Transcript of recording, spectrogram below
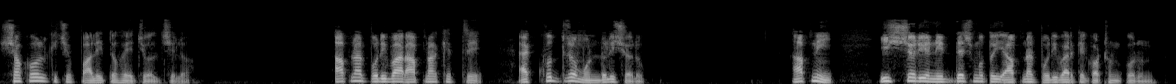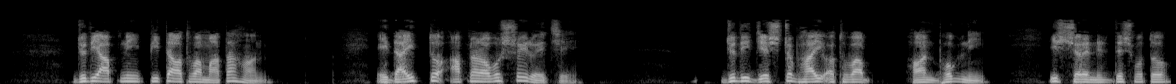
সকল কিছু পালিত হয়ে চলছিল। আপনার পরিবার আপনার ক্ষেত্রে এক ক্ষুদ্র মণ্ডলী স্বরূপ। আপনি ঈশ্বরীয় নির্দেশ মতোই আপনার পরিবারকে গঠন করুন। যদি আপনি পিতা অথবা মাতা হন, এই দায়িত্ব আপনার অবশ্যই রয়েছে। যদি জ্যেষ্ঠ ভাই অথবা হন ভগ্নী, ঈশ্বরের নির্দেশ মতো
